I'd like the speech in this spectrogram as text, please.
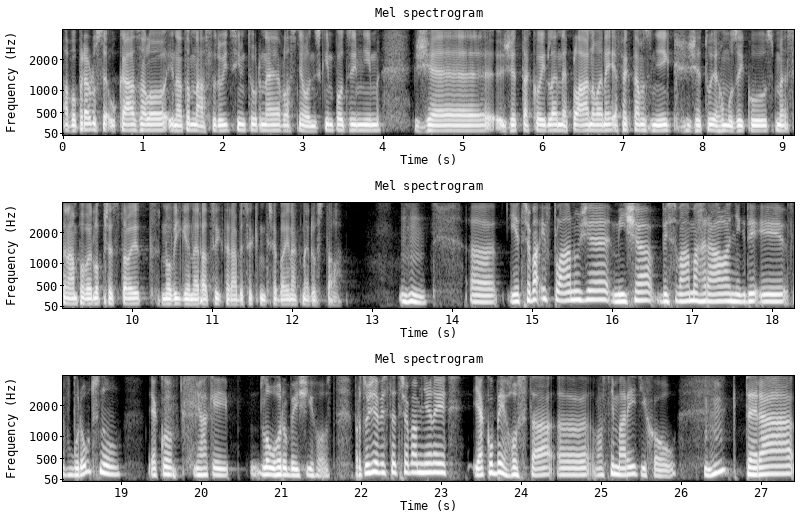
a opravdu se ukázalo i na tom následujícím turné, vlastně loňským podzimním, že, že takovýhle neplánovaný efekt tam vznik, že tu jeho muziku jsme, se nám povedlo představit nový generaci, která by se k ní třeba jinak nedostala. Mm-hmm. Je třeba i v plánu, že Míša by s váma hrála někdy i v budoucnu, jako nějaký dlouhodobější host. Protože vy jste třeba měli jakoby hosta uh, vlastně Marii Tichou, mm-hmm. která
